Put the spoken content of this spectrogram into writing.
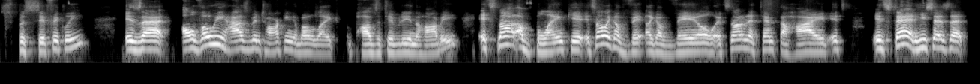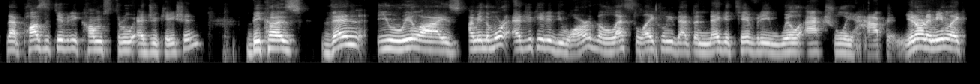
specifically is that although he has been talking about like positivity in the hobby it's not a blanket it's not like a like a veil it's not an attempt to hide. It's instead he says that that positivity comes through education because then you realize i mean the more educated you are the less likely that the negativity will actually happen. You know what i mean? Like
